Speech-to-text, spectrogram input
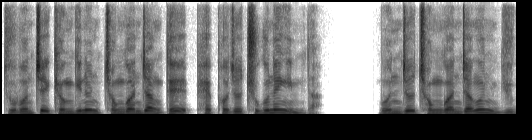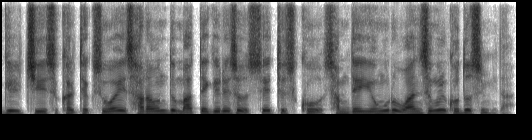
두 번째 경기는 정관장 대 페퍼저 축은행입니다. 먼저 정관장은 6일 GS칼텍스와의 4라운드 맞대결에서 세트스코어 2대 0으로 완승을 거뒀습니다.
